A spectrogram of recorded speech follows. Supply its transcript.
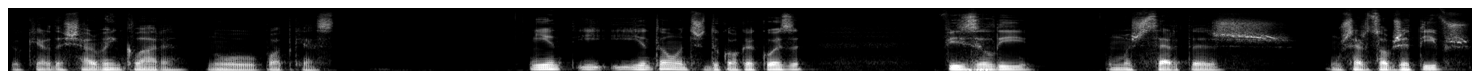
eu quero deixar bem clara no podcast? E, e, e então, antes de qualquer coisa, fiz ali umas certas, uns certos objetivos,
